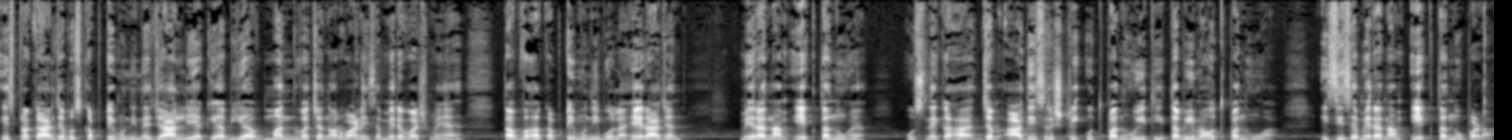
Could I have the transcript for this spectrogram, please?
इस प्रकार जब उस कपटी मुनि ने जान लिया कि अब यह मन, वचन और वाणी से मेरे वश में है, तब वह कपटी मुनि बोला, हे राजन, मेरा नाम एक तनु है। उसने कहा, जब आदि सृष्टि उत्पन्न हुई थी, तभी मैं उत्पन्न हुआ। इसी से मेरा नाम एक तनु पड़ा।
